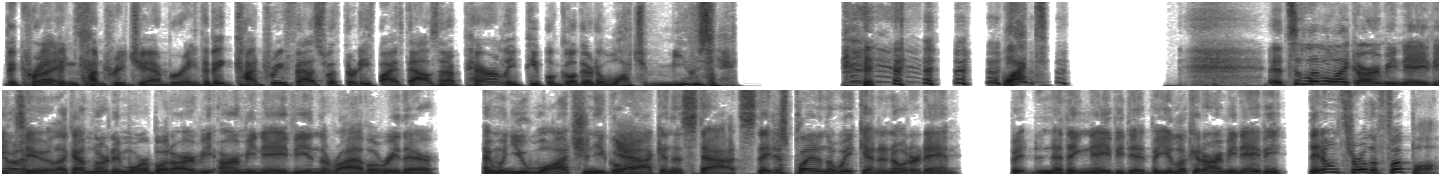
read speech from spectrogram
the Craven Right. Country Jamboree, the big country fest with 35,000. Apparently, people go there to watch music. what? It's a little like Army Navy You know what I too. mean? Like I'm learning more about Army Army Navy and the rivalry there. And when you watch and you go Yeah. back in the stats, they just played on the weekend in Notre Dame, but I think Navy did. But you look at Army Navy, they don't throw the football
